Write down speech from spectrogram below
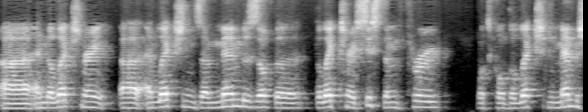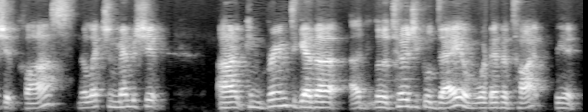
uh, and the lectionary and lections are members of the, the lectionary system through what's called the lection membership class. The lection membership uh, can bring together a liturgical day of whatever type, be it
